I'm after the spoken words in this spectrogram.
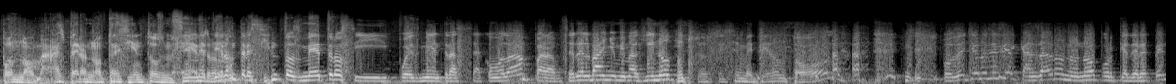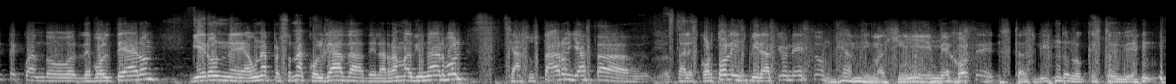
pues no más, pero no 300 metros. Se metieron 300 metros y pues mientras se acomodaban para hacer el baño, me imagino. Pues sí se metieron todos. pues de hecho no sé si alcanzaron o no, porque de repente cuando le voltearon, vieron eh, a una persona colgada de la rama de un árbol, se asustaron, ya hasta, hasta les cortó la inspiración eso. Ya me imagino. Y mejor se... Estás viendo lo que estoy viendo.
